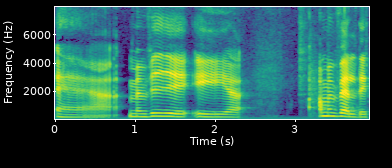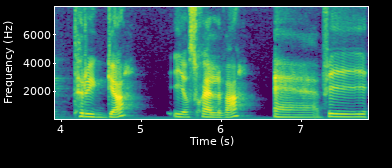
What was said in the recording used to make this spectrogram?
Eh, men vi är ja, men väldigt trygga i oss själva. Eh, vi,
